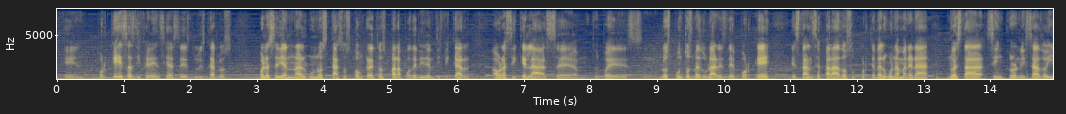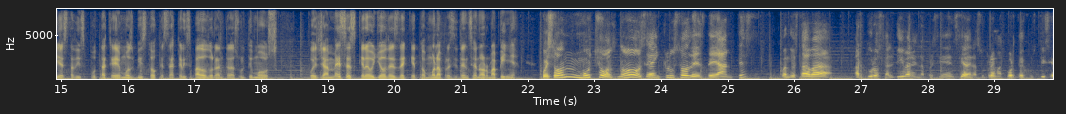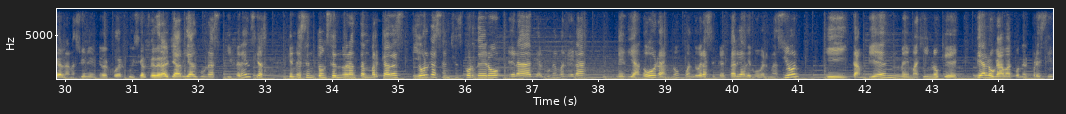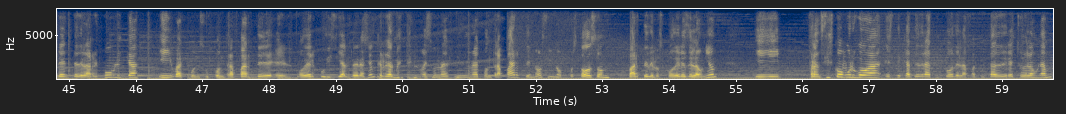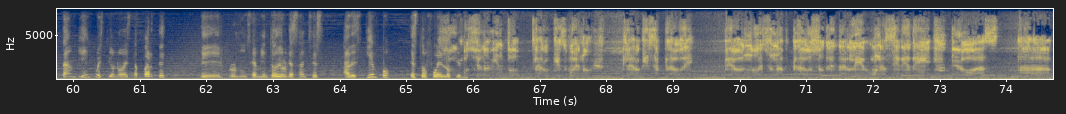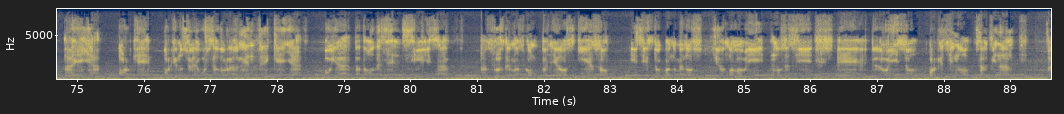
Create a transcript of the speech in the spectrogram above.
por qué esas diferencias, eh, Luis Carlos. ¿Cuáles serían algunos casos concretos para poder identificar ahora sí que las, eh, pues, los puntos medulares de por qué están separados o por qué de alguna manera no está sincronizado y esta disputa que hemos visto que se ha crispado durante los últimos pues ya meses, creo yo, desde que tomó la presidencia Norma Piña. Pues son muchos, ¿no? O sea, incluso desde antes, cuando estaba Arturo Saldívar en la presidencia de la Suprema Corte de Justicia de la Nación y del Poder Judicial Federal, ya había algunas diferencias que en ese entonces no eran tan marcadas y Olga Sánchez Cordero era de alguna manera mediadora, ¿no? Cuando era secretaria de gobernación y también me imagino que dialogaba con el presidente de la República, iba con su contraparte, el Poder Judicial Federación, que realmente no es una, una contraparte, ¿no? Sino pues todos son parte de los poderes de la Unión. Y Francisco Burgoa, este catedrático de la Facultad de Derecho de la UNAM, también cuestionó esta parte del pronunciamiento de Olga Sánchez a destiempo. Esto fue lo que... Funcionamiento, claro que es bueno, claro que se aplaude, pero no es un aplauso de darle una serie de loas a, a ella. ¿Por qué? Porque nos hubiera gustado realmente que ella hubiera tratado de sensibilizar a sus demás compañeros y eso, insisto, cuando menos yo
